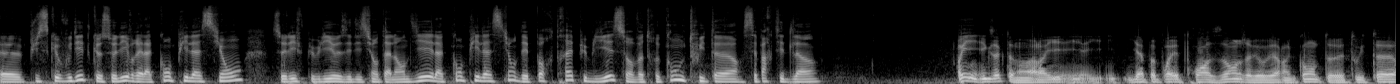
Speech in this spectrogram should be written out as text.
euh, puisque vous dites que ce livre est la compilation, ce livre publié aux éditions Talendier, la compilation des portraits publiés sur votre compte Twitter. C'est parti de là oui, exactement. Alors, il, y a à peu près trois ans, j'avais ouvert un compte euh, Twitter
